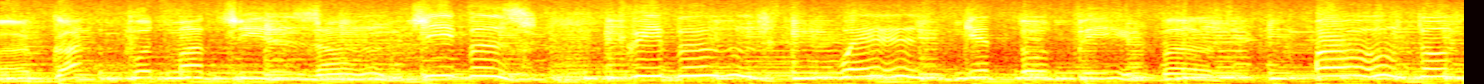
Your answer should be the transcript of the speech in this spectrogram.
I've got to put my cheaters on. Jeepers, creepers, where'd get those peepers? Those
